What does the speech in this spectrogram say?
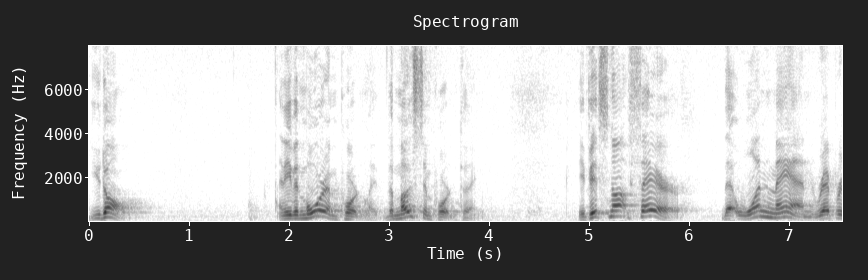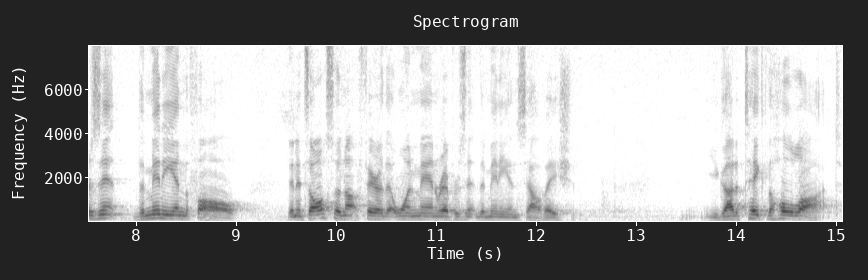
You don't. And even more importantly, the most important thing, if it's not fair that one man represent the many in the fall, then it's also not fair that one man represent the many in salvation. You got to take the whole lot.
